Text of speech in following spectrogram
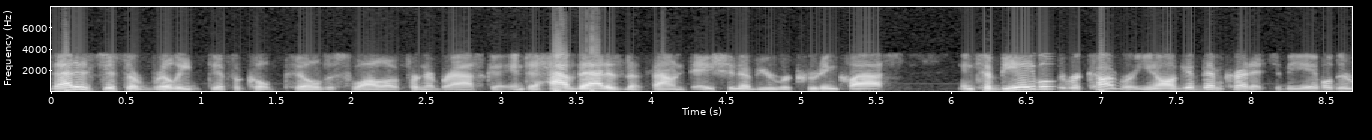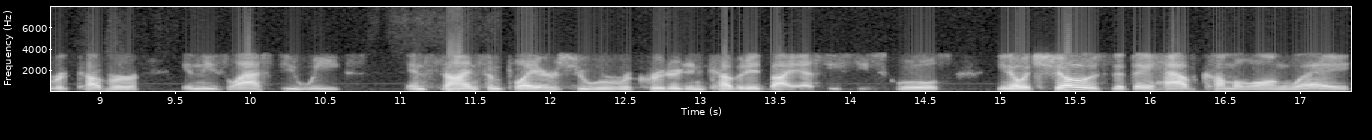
that is just a really difficult pill to swallow for Nebraska, and to have that as the foundation of your recruiting class, and to be able to recover. You know, I'll give them credit to be able to recover in these last few weeks and sign some players who were recruited and coveted by SEC schools. You know, it shows that they have come a long way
